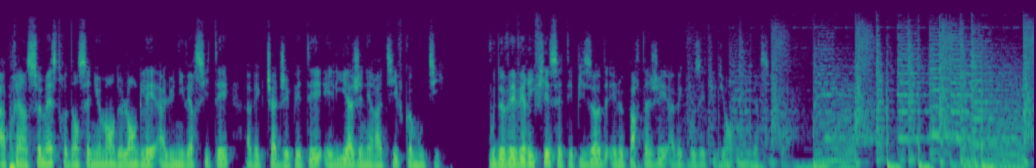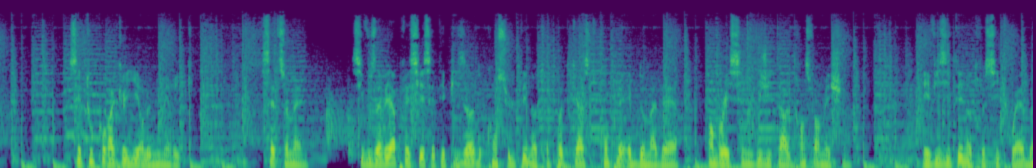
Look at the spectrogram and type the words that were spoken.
après un semestre d'enseignement de l'anglais à l'université avec ChatGPT et l'IA générative comme outil. Vous devez vérifier cet épisode et le partager avec vos étudiants universitaires. C'est tout pour accueillir le numérique. Cette semaine, si vous avez apprécié cet épisode, consultez notre podcast complet hebdomadaire Embracing Digital Transformation et visitez notre site web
